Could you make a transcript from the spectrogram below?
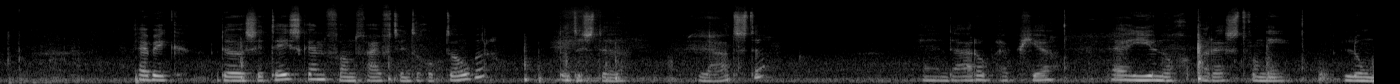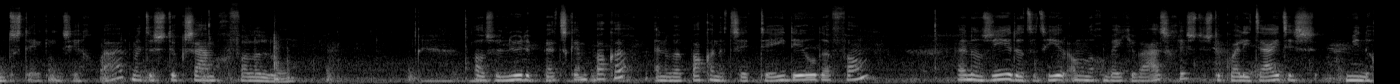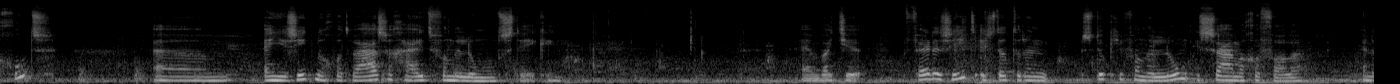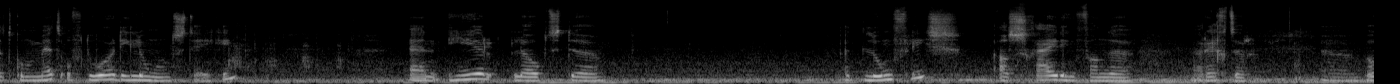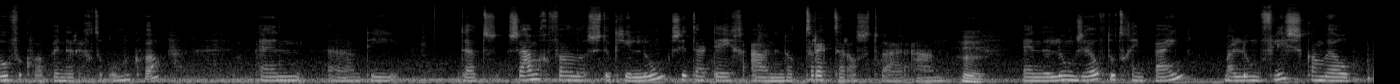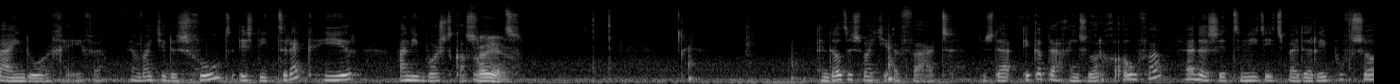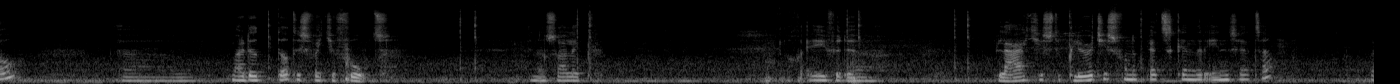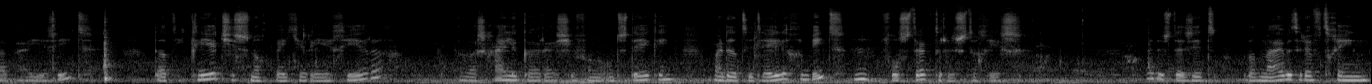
heb ik de CT-scan van 25 oktober. Dat is de laatste. En daarop heb je hier nog een rest van die longontsteking zichtbaar met een stuk samengevallen long. Als we nu de PET-scan pakken en we pakken het CT-deel daarvan, dan zie je dat het hier allemaal nog een beetje wazig is. Dus de kwaliteit is minder goed. Ehm, en je ziet nog wat wazigheid van de longontsteking. En wat je verder ziet is dat er een stukje van de long is samengevallen. En dat komt met of door die longontsteking. En hier loopt de, het longvlies als scheiding van de rechter eh, en de rechter onderkwap. En eh, die, dat samengevallen stukje long zit daar tegenaan en dat trekt er als het ware aan. Hm. En de long zelf doet geen pijn, maar longvlies kan wel pijn doorgeven. En wat je dus voelt is die trek hier aan die borstkaswand. Oh ja. En dat is wat je ervaart. Dus daar, ik heb daar geen zorgen over. Hè, er zit niet iets bij de rib of zo. Ehm, maar dat, dat is wat je voelt. En dan zal ik nog even de plaatjes, de kleurtjes van de petscan erin zetten. Waarbij je ziet dat die kleertjes nog een beetje reageren. En waarschijnlijk een restje van de ontsteking. Maar dat dit hele gebied Hm. volstrekt rustig is. Ja, dus daar zit wat mij betreft geen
